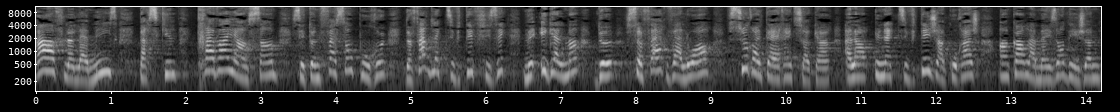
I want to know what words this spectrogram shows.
raflent la mise parce qu'ils travaillent ensemble. C'est une façon pour eux de faire de l'activité physique, mais également de se faire valoir sur un terrain de soccer. Alors, une activité, j'encourage encore la Maison des jeunes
